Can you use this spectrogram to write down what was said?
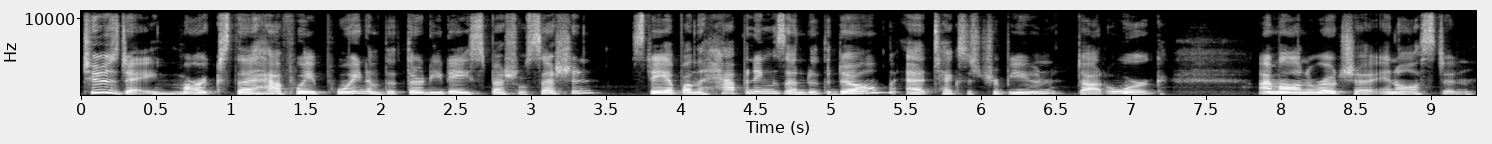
Tuesday marks the halfway point of the 30 day special session. Stay up on the happenings under the dome at texastribune.org. I'm Alana Rocha in Austin.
